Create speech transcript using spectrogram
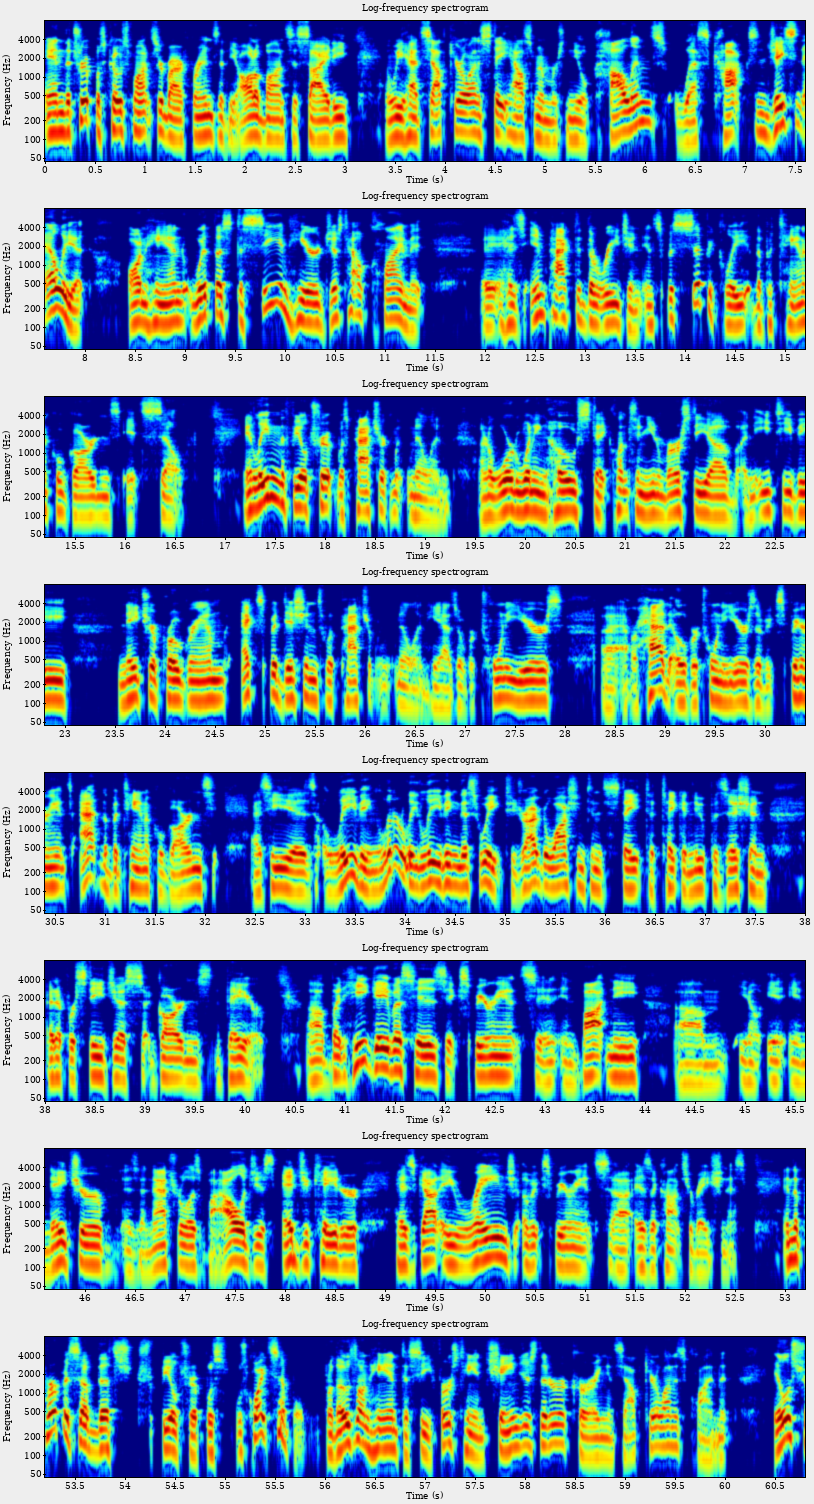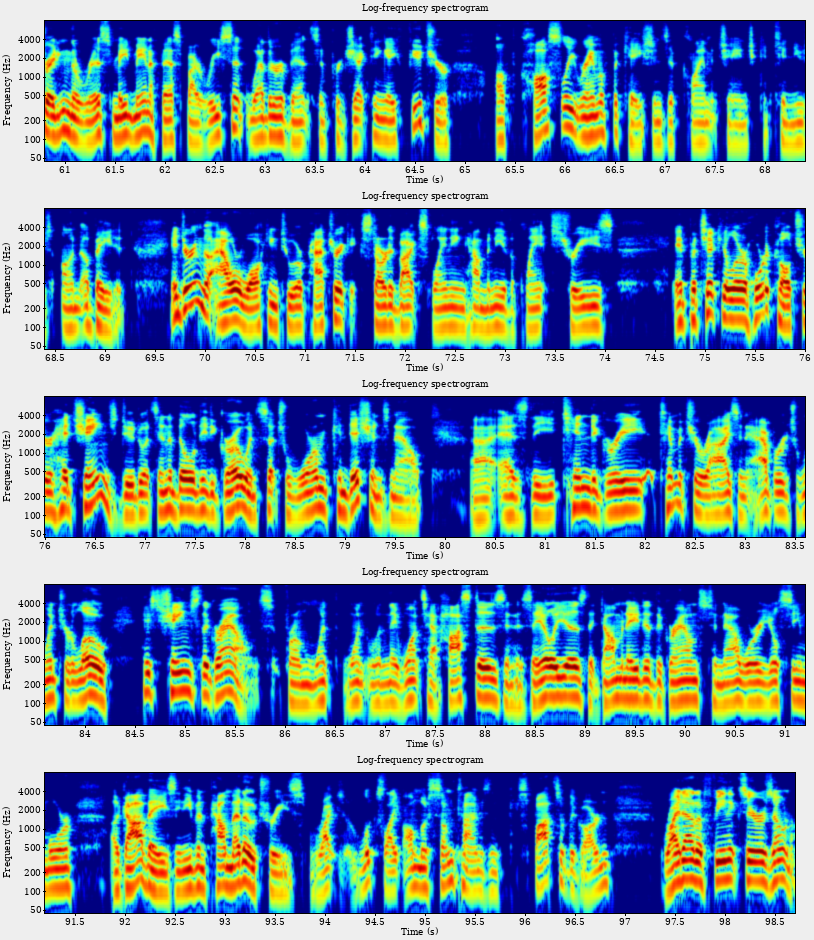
And the trip was co sponsored by our friends at the Audubon Society. And we had South Carolina State House members Neal Collins, West Cox, and Jason Elliott on hand with us to see and hear just how climate has impacted the region and specifically the botanical gardens itself. And leading the field trip was Patrick McMillan, an award winning host at Clemson University of an ETV nature program, Expeditions with Patrick McMillan. He has over 20 years, uh, or had over 20 years of experience at the Botanical Gardens as he is leaving, literally leaving this week to drive to Washington State to take a new position at a prestigious gardens there. Uh, but he gave us his experience in, in botany, um, you know, in, in, nature as a naturalist, biologist, educator, has got a range of experience uh, as a conservationist. And the purpose of this field trip was, was quite simple for those on hand to see firsthand changes that are occurring in South Carolina's climate, illustrating the risks made manifest by recent weather events and projecting a future of costly ramifications if climate change continues unabated. And during the hour walking tour, Patrick started by explaining how many of the plants, trees, in particular horticulture, had changed due to its inability to grow in such warm conditions now. Uh, as the 10 degree temperature rise and average winter low has changed the grounds from when, when, when, they once had hostas and azaleas that dominated the grounds to now where you'll see more agaves and even palmetto trees right looks like almost sometimes in spots of the garden right out of phoenix arizona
